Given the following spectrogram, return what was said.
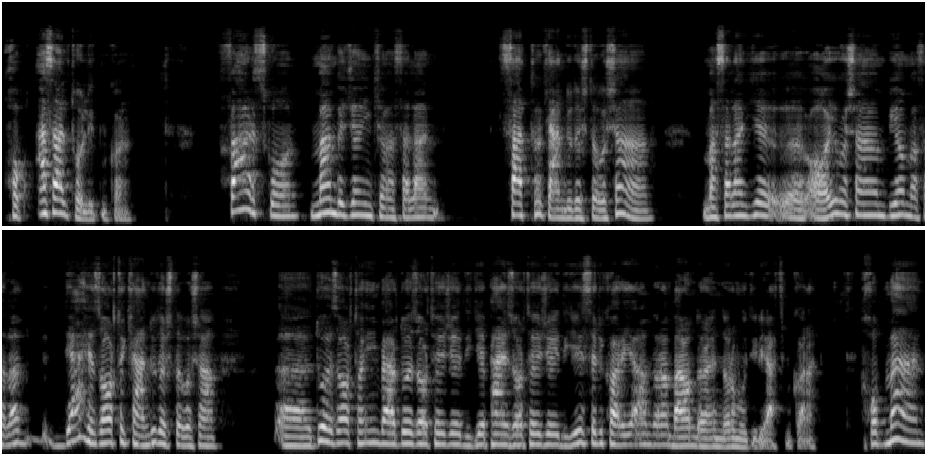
خب اصل تولید می‌کنم فرض کن من به جای اینکه مثلا 100 تا کندو داشته باشم مثلا یه آقایی باشم بیام مثلا ده هزار تا کندو داشته باشم دو هزار تا این بر دو هزار تا جای دیگه پنج هزار تا جای دیگه یه سری کارگرم دارم برام دارن این رو مدیریت می‌کنن. خب من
